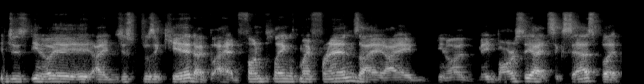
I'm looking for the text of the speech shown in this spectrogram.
it just you know it, I just was a kid. I, I, had fun playing with my friends. I, I you know I made varsity. I had success, but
